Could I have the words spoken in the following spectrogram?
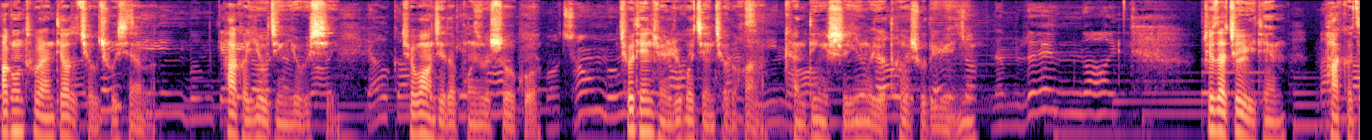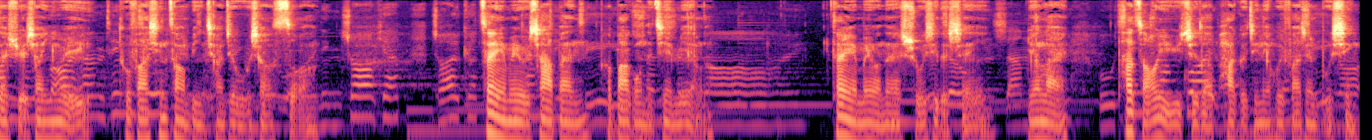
八公突然叼着球出现了。帕克又惊又喜，却忘记了朋友说过，秋田犬如果捡球的话，肯定是因为有特殊的原因。就在这一天，帕克在学校因为突发心脏病抢救无效死亡，再也没有下班和罢工的见面了，再也没有那熟悉的声音。原来。他早已预知到帕克今天会发生不幸，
